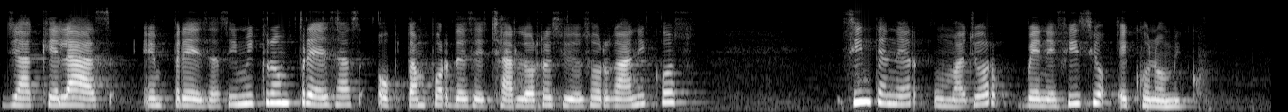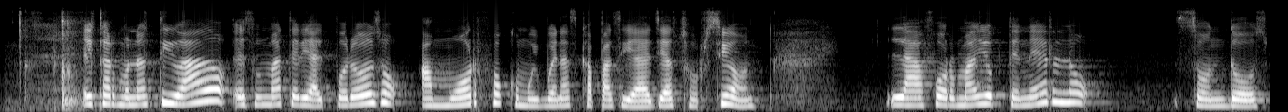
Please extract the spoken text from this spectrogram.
ya que las empresas y microempresas optan por desechar los residuos orgánicos sin tener un mayor beneficio económico. El carbón activado es un material poroso, amorfo, con muy buenas capacidades de absorción. La forma de obtenerlo son dos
